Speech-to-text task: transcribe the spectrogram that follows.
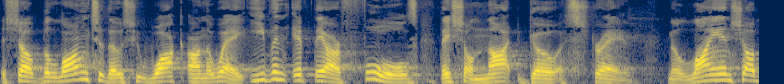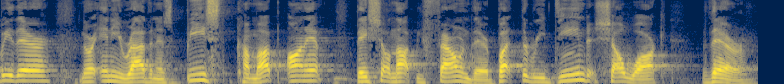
It shall belong to those who walk on the way. Even if they are fools, they shall not go astray. No lion shall be there, nor any ravenous beast come up on it. They shall not be found there, but the redeemed shall walk there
